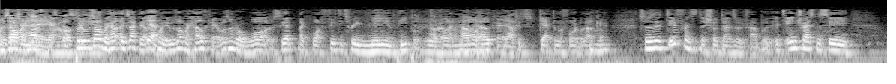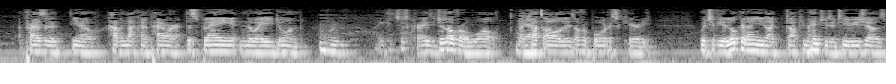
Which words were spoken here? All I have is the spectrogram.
was over healthcare, days, it but- was. but it was Yeah. over health. Exactly, that's Yeah. the point. It was over healthcare. It wasn't over a wall. It was to get like what fifty three million people who Affordable had no healthcare, healthcare yeah. to get them affordable healthcare. Mhm. So there's a difference in the shutdowns that we've had, but it's interesting to see a president, you know, having that kind of power, displaying it in the way he done. Mhm. Like it's just crazy, just over a wall. Like Yeah. that's all it is over border security. Which, if you look at any like documentaries or TV shows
